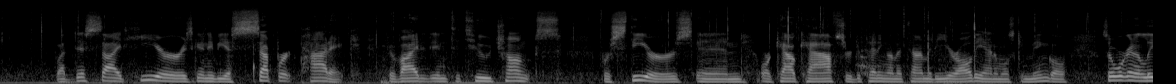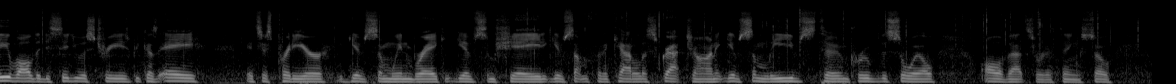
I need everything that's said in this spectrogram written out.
But this side here is gonna be a separate paddock divided into two chunks for steers and or cow calves or depending on the time of the year all the animals can mingle. So we're going to leave all the deciduous trees because a it's just prettier. It gives some windbreak it gives some shade it gives something for the cattle to scratch on it gives some leaves to improve the soil all of that sort of thing. So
